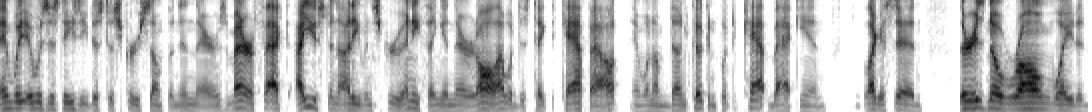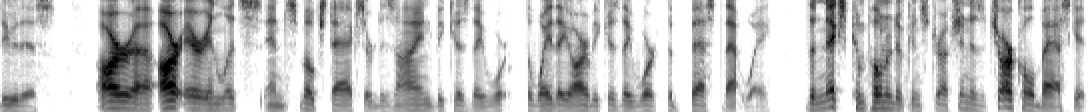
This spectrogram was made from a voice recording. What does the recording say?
And we, it was just easy just to screw something in there. As a matter of fact, I used to not even screw anything in there at all. I would just take the cap out, and when I'm done cooking, put the cap back in. Like I said, there is no wrong way to do this. our uh, our air inlets and smokestacks are designed because they work the way they are because they work the best that way. The next component of construction is a charcoal basket.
